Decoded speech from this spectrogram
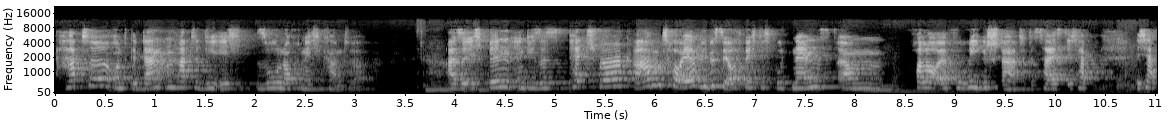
hatte und Gedanken hatte, die ich so noch nicht kannte. Ah, also ich bin in dieses Patchwork-Abenteuer, wie du es ja auch richtig gut nennst, ähm, mhm voller Euphorie gestartet. Das heißt, ich habe, ich habe,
